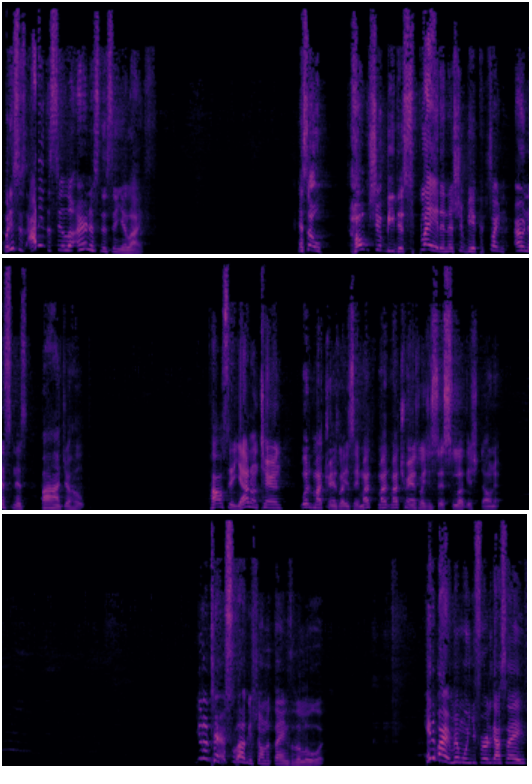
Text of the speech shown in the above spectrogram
But he says, I need to see a little earnestness in your life. And so hope should be displayed, and there should be a certain earnestness behind your hope. Paul said, Y'all don't turn, what did my translation say? My, my, my translation says sluggish, don't it? You don't turn sluggish on the things of the Lord. Anybody remember when you first got saved?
